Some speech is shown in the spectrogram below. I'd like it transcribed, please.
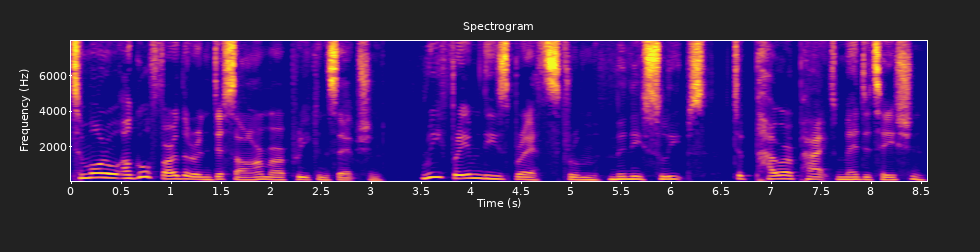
Tomorrow, I'll go further and disarm our preconception. Reframe these breaths from mini sleeps to power packed meditation.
